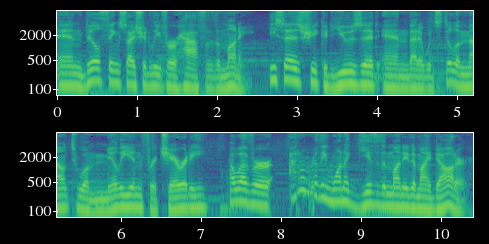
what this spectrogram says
and Bill thinks I should leave her half of the money. He says she could use it and that it would still amount to a million for charity. However, I don't really want to give the money to my daughter.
